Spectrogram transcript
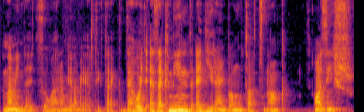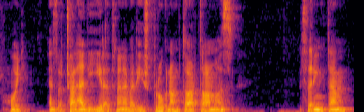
na mindegy, szóval remélem értitek. De hogy ezek mind egy irányba mutatnak, az is, hogy ez a családi életre nevelés program tartalmaz szerintem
